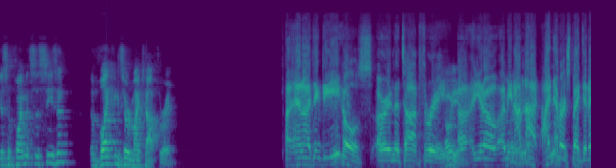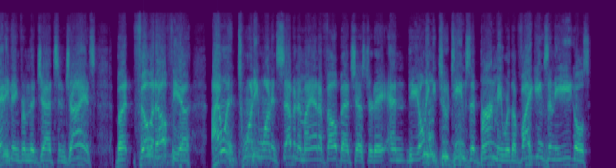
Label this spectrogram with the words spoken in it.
disappointments this season. The Vikings are my top three. And I think the Eagles are in the top three. Oh, yeah. Uh, you know, I mean, Oh, I'm yeah. not. I never expected anything from the Jets and Giants, but Philadelphia. I went 21 and seven in my NFL bets yesterday, and the only two teams that burned me were the Vikings and the Eagles.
